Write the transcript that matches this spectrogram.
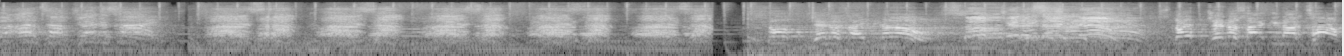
the Artsakh genocide! Artsakh! Artsakh! Artsakh! Artsakh! Artsakh! Stop genocide now! Stop genocide now! Stop genocide in Artsakh!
